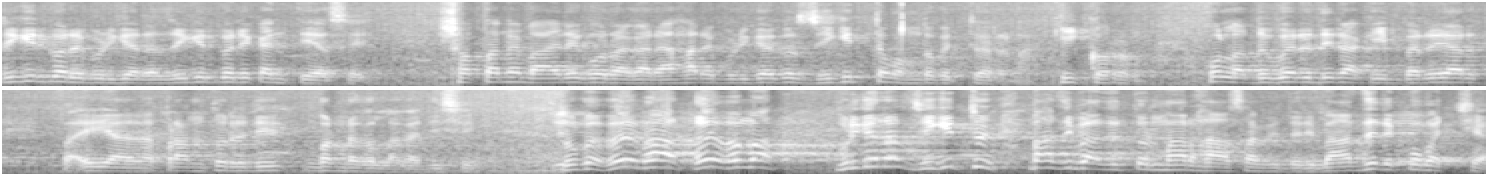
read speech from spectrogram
জিগির করে বুড়িগারা জিগির করে কানতে আছে। শতানে বাইরে গোড়াগারে আহারে বুড়িগা গো জিগিরটা বন্ধ করতে পারে না। কি করুন? খোলা দুগারে দি রাকিববারে আর ইয়া প্রান্তরে দি গন্ডাগোল লাগা দিছে। বুড়িগারা জিগির তুই, বাজি বাজি, তোর মার হাস আমি ধরি, বাজি রে কোবাচ্ছা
